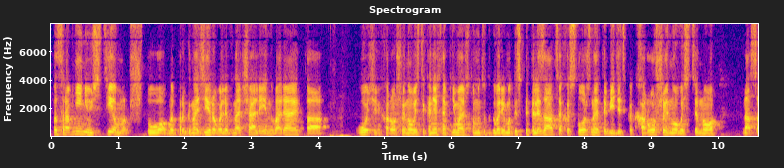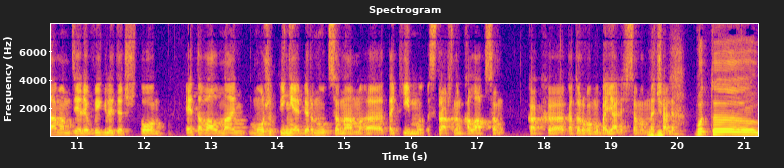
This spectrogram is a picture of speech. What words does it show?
по сравнению с тем, что мы прогнозировали в начале января, это очень хорошие новости. Конечно, я понимаю, что мы тут говорим о госпитализациях, и сложно это видеть как хорошие новости, но на самом деле выглядит, что эта волна может и не обернуться нам э, таким страшным коллапсом, как, э, которого мы боялись в самом начале. Вот э,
